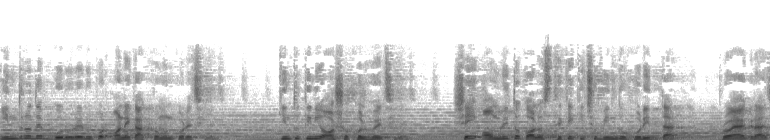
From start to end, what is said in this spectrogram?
ইন্দ্রদেব গরুরের উপর অনেক আক্রমণ করেছিলেন, কিন্তু তিনি অসফল হয়েছিলেন। সেই অমৃত কলস থেকে কিছু বিন্দু হরিদ্বার, প্রয়াগরাজ,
